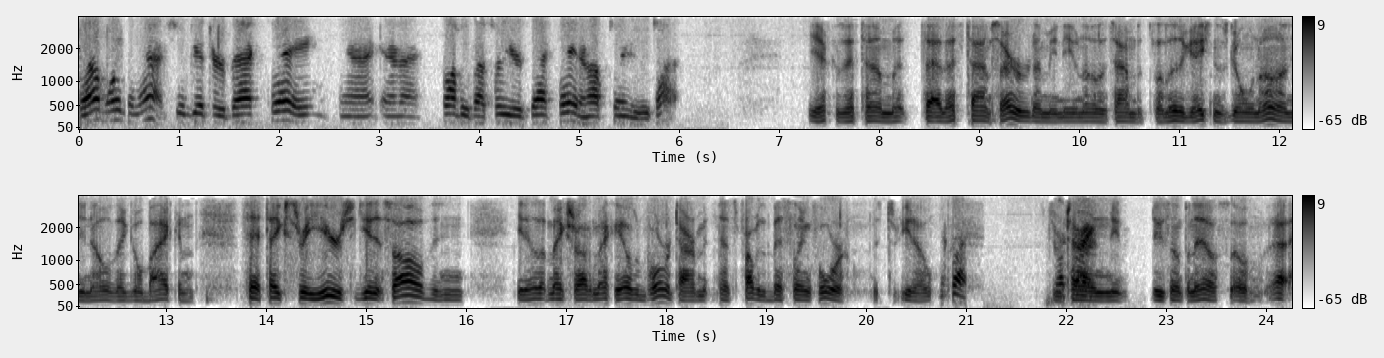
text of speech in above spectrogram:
Well, more than that, she'll get her back pay and, and uh, probably about three years back pay and an opportunity to retire. Yeah, because that time that that- that's time served. I mean, even though the time that the litigation is going on, you know, they go back and say it takes three years to get it solved, and you know that makes her automatically eligible for retirement. That's probably the best thing for her, is you know, That's right. to That's retire right. and you know, do something else. So, uh,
